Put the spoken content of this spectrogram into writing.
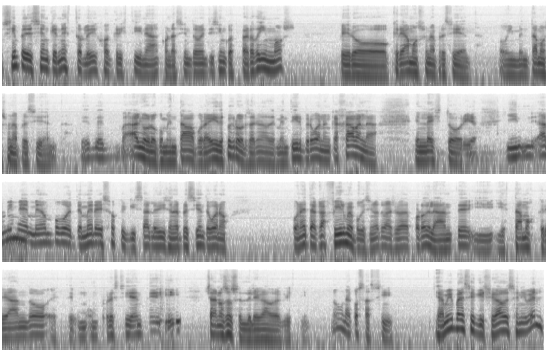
siempre decían que Néstor le dijo a Cristina con la 125 es perdimos, pero creamos una presidenta o inventamos una presidenta. algo lo comentaba por ahí, después creo que lo salieron a desmentir, pero bueno, encajaba en la, historia. Y a mí me, me da un poco de temer a esos que quizás le dicen al presidente, bueno, ponete acá firme porque si no te va a llevar por delante y, estamos creando este, un, presidente y ya no sos el delegado de Cristina. ¿no? Una cosa así. Y a mí parece que llegado a ese nivel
